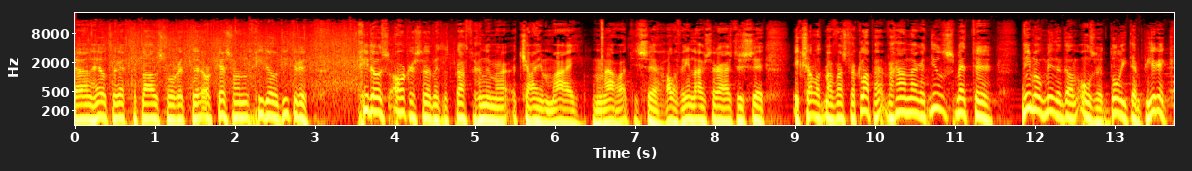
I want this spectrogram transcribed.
Een heel terecht applaus voor het eh, orkest van Guido Dieteren. Guido's Orchestra met het prachtige nummer Chai Mai. Nou, het is uh, half één luisteraars, dus ik zal het maar vast verklappen. We gaan naar het nieuws met niemand minder dan onze Dolly Tempierik.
